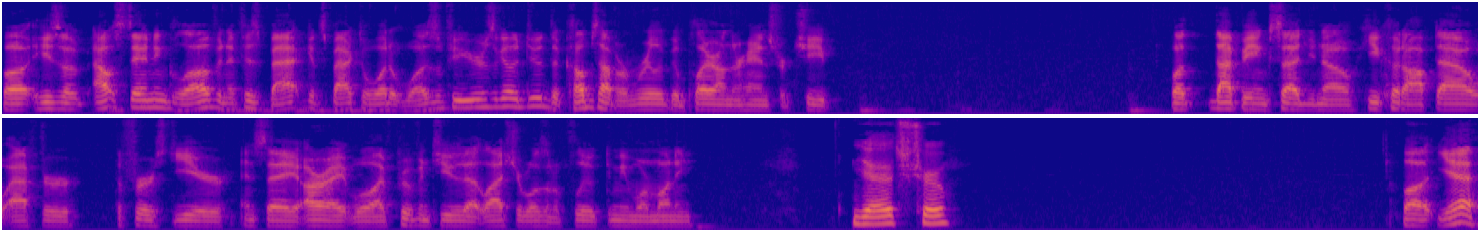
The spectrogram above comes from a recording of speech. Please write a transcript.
But he's an outstanding glove, and if his bat gets back to what it was a few years ago, dude, the Cubs have a really good player on their hands for cheap. But that being said, you know, he could opt out after the first year and say, All right, well, I've proven to you that last year wasn't a fluke. Give me more money. Yeah, that's true. But yeah,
